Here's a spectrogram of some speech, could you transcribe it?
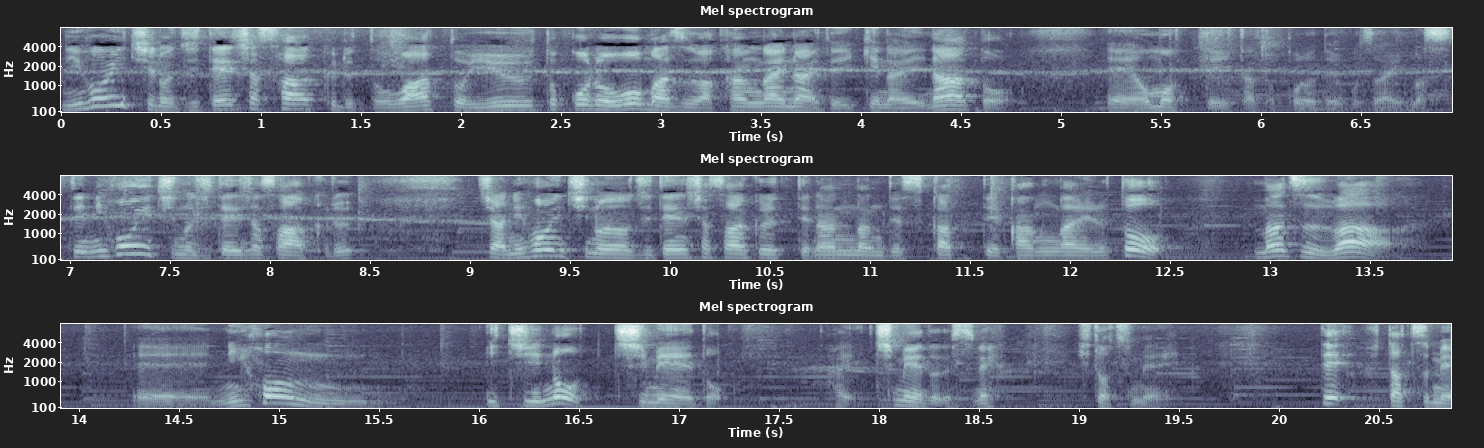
日本一の自転車サークルとはというところをまずは考えないといけないなと、え思っていたところでございます。で日本一の自転車サークル。じゃあ日本一の自転車サークルって何なんですかって考えるとまずは、えー、日本一の知名度、はい、知名度ですね。1つ目。で2つ目、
